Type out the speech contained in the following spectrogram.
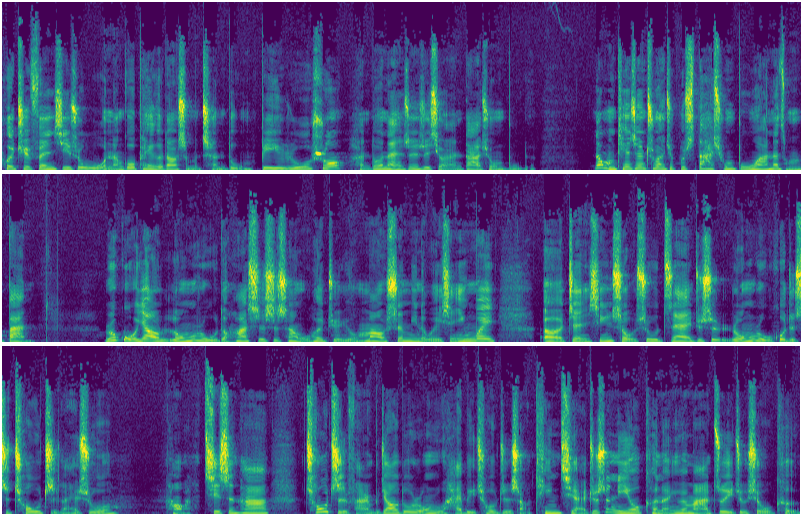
会去分析说，我能够配合到什么程度。比如说，很多男生是喜欢大胸部的，那我们天生出来就不是大胸部啊，那怎么办？如果要隆乳的话，事实上我会觉得有冒生命的危险，因为呃，整形手术在就是隆乳或者是抽脂来说，好，其实它抽脂反而比较多，隆乳还比抽脂少。听起来就是你有可能因为麻醉就休克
